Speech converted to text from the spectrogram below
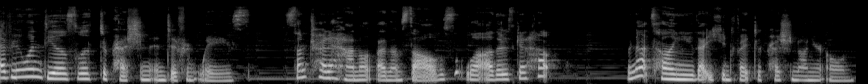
Everyone deals with depression in different ways. Some try to handle it by themselves, while others get help. We're not telling you that you can fight depression on your own,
